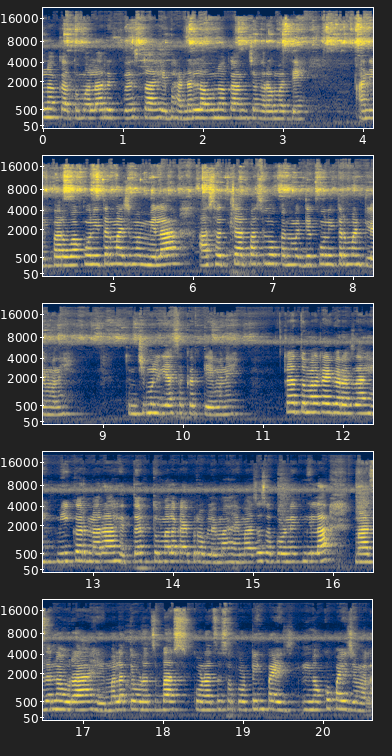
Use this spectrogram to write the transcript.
नका तुम्हाला रिक्वेस्ट आहे भांडण लावू नका आमच्या घरामध्ये. आणि परवा कोणी तर माझ्या मम्मीला असं चार पाच लोकांमध्ये कोणी तर म्हटले म्हणे. तुमची मुलगी असं करते म्हणे. का तुम्हाला काय गरज आहे? मी करणार आहे तर तुम्हाला काय प्रॉब्लेम आहे? माझं सपोर्टिंगला माझा नवरा आहे. मला तेवढंच बास कोणाचं सपोर्टिंग पाहिजे नको पाहिजे मला.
